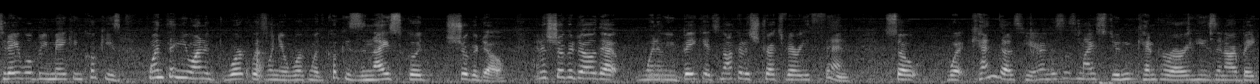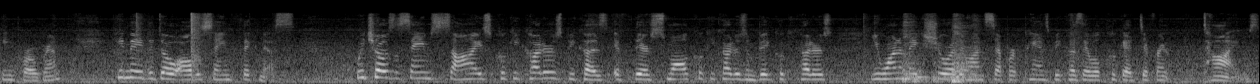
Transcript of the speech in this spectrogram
Today we'll be making cookies. One thing you want to work with when you're working with cookies is a nice good sugar dough. And a sugar dough that when you bake it, it's not going to stretch very thin. So what Ken does here, and this is my student Ken Pereri, he's in our baking program, he made the dough all the same thickness. We chose the same size cookie cutters because if they're small cookie cutters and big cookie cutters, you want to make sure they're on separate pans because they will cook at different times.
